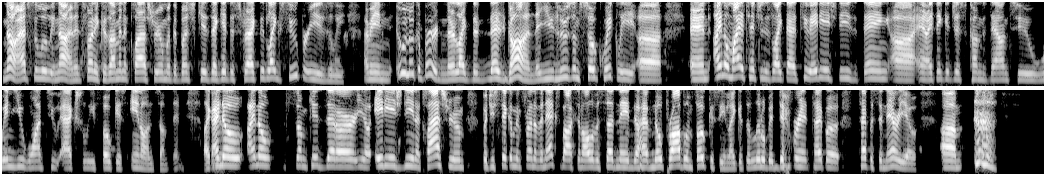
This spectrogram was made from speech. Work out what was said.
No, absolutely not. And it's funny because I'm in a classroom with a bunch of kids that get distracted like super easily. I mean, ooh, look a bird, and they're like they're they're gone. That you lose them so quickly. Uh, and I know my attention is like that too. ADHD is a thing, uh, and I think it just comes down to when you want to actually focus in on something. Like yeah. I know, I know some kids that are you know ADHD in a classroom, but you stick them in front of an Xbox, and all of a sudden they have no problem focusing. Like it's a little bit different type of type of scenario. Um, you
